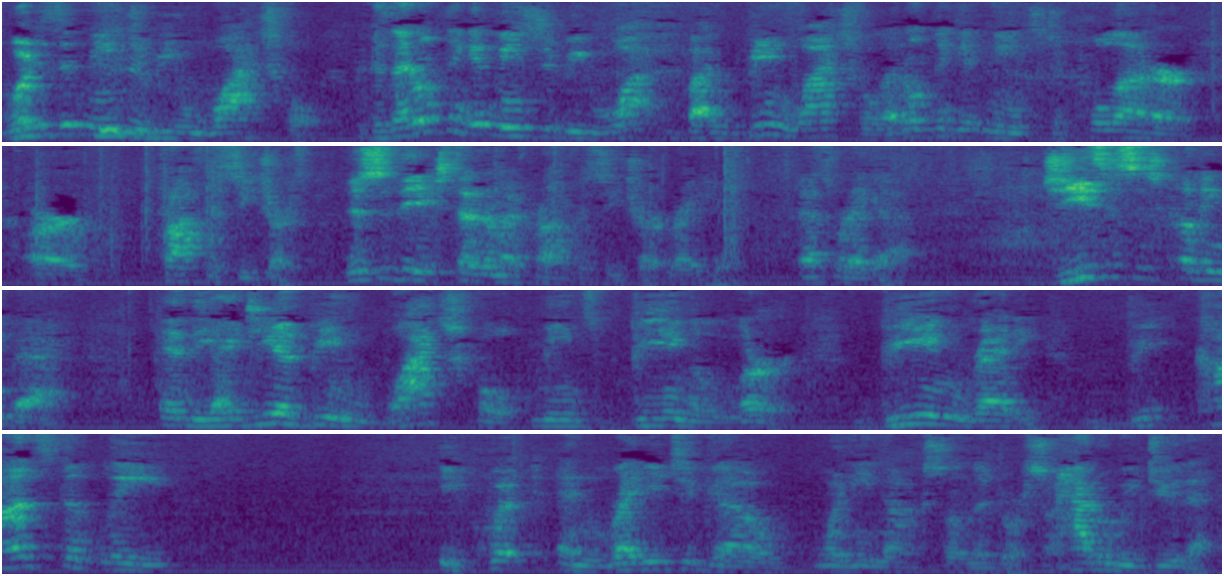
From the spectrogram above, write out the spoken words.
What does it mean to be watchful? Because I don't think it means to be wa- by being watchful. I don't think it means to pull out our our prophecy charts. This is the extent of my prophecy chart right here. That's what I got. Jesus is coming back, and the idea of being watchful means being alert, being ready, be constantly equipped and ready to go when he knocks on the door. So how do we do that?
